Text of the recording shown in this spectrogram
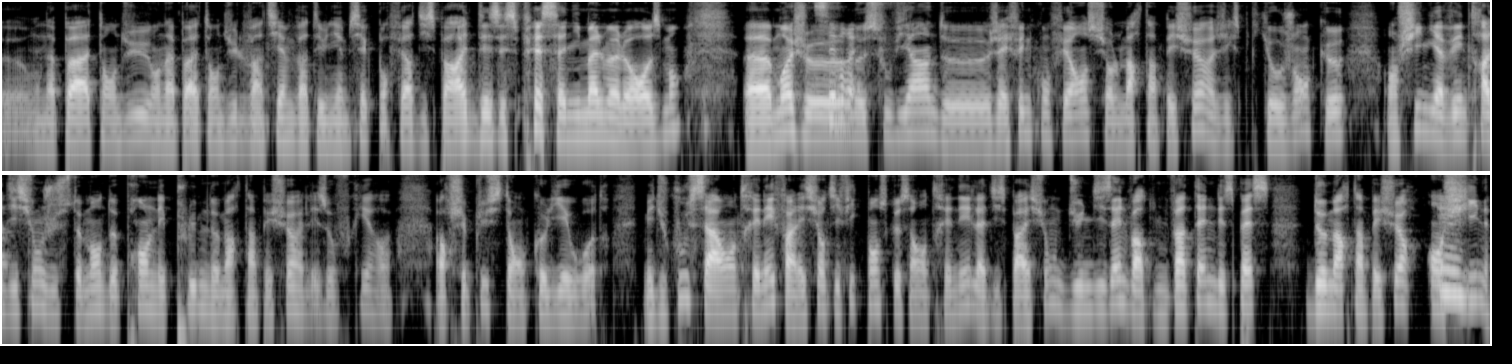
euh, on n'a pas attendu, on n'a pas attendu le 20e, 21e siècle pour faire disparaître des espèces animales malheureusement. Euh, moi, je me souviens de, j'avais fait une conférence sur le martin pêcheur et j'expliquais aux gens que en Chine, il y avait une tradition justement de prendre les plumes de martin pêcheur et les offrir. Euh, alors, je sais plus si c'était en collier ou autre, mais du coup, ça a entraîné, enfin, les scientifiques pensent que ça a entraîné la disparition d'une dizaine, voire d'une vingtaine d'espèces de martin pêcheur en Chine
